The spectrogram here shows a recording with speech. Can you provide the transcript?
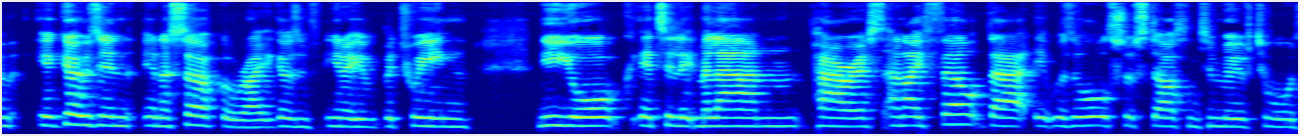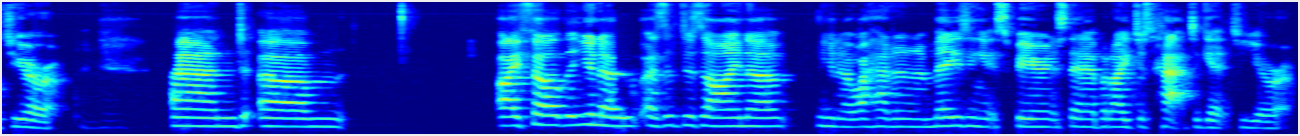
um, it goes in in a circle, right? It goes in, you know, between New York, Italy, Milan, Paris, and I felt that it was also starting to move towards Europe. Mm-hmm. And um, I felt that, you know, as a designer, you know, I had an amazing experience there, but I just had to get to Europe.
